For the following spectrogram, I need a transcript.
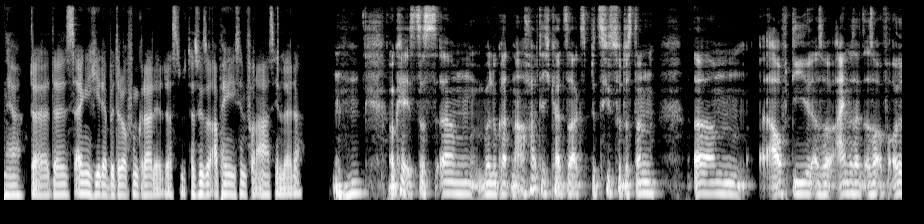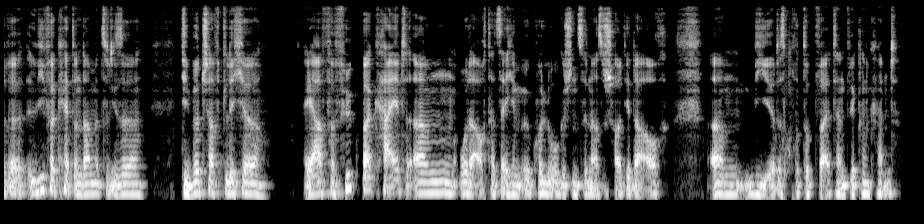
ja, da, da ist eigentlich jeder betroffen gerade, dass, dass wir so abhängig sind von Asien leider. Mhm. Okay, ist das, ähm, weil du gerade Nachhaltigkeit sagst, beziehst du das dann ähm, auf die, also einerseits also auf eure Lieferkette und damit so diese, die wirtschaftliche ja, Verfügbarkeit ähm, oder auch tatsächlich im ökologischen Sinne? Also schaut ihr da auch, ähm, wie ihr das Produkt weiterentwickeln könnt?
